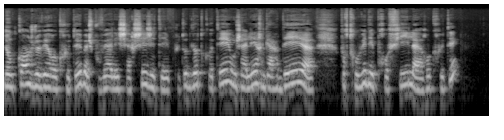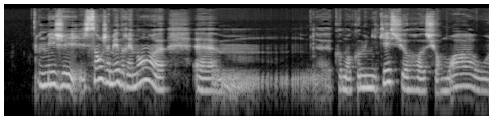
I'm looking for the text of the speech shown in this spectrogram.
Donc quand je devais recruter, ben, je pouvais aller chercher, j'étais plutôt de l'autre côté où j'allais regarder euh, pour trouver des profils à recruter. Mais je, sans jamais vraiment euh, euh, comment communiquer sur sur moi ou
